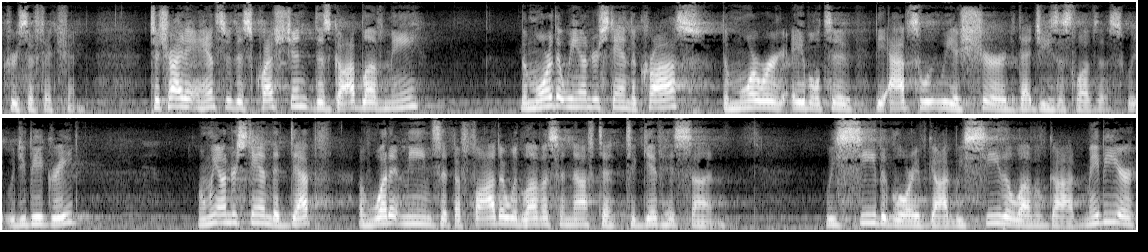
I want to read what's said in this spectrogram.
crucifixion. To try to answer this question, does God love me? The more that we understand the cross, the more we're able to be absolutely assured that Jesus loves us. Would you be agreed? When we understand the depth of what it means that the Father would love us enough to, to give his Son. We see the glory of God. We see the love of God. Maybe you're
